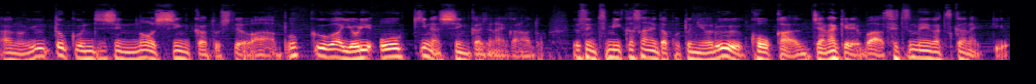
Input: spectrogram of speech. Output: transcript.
あのゆうとくん自身の進化としては僕はより大きな進化じゃないかなと要するに積み重ねたことによる効果じゃなければ説明がつかないっていう、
